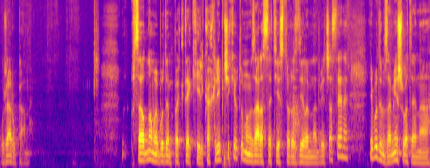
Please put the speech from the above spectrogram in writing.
вже руками. Все одно ми будемо пекти кілька хлібчиків, тому ми зараз це тісто розділимо на дві частини і будемо замішувати на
